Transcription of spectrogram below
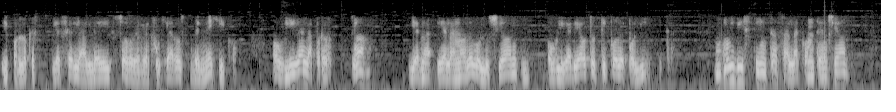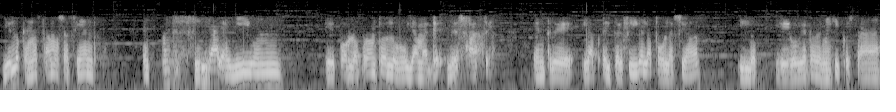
y por lo que establece la ley sobre refugiados de México. Obliga a la protección y a la, no devolución, obligaría a otro tipo de políticas muy distintas a la contención y es lo que no estamos haciendo. Entonces sí hay allí un, eh, por lo pronto lo llamaré desfase entre el perfil de la población y lo el gobierno de México está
